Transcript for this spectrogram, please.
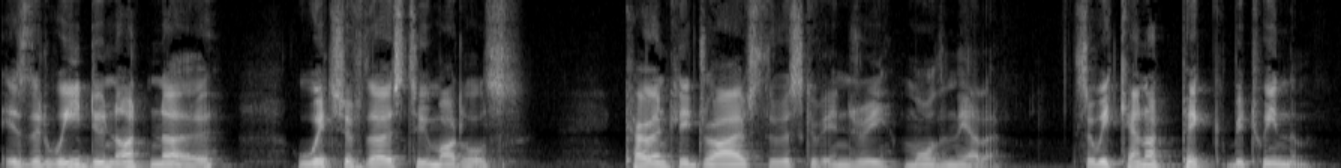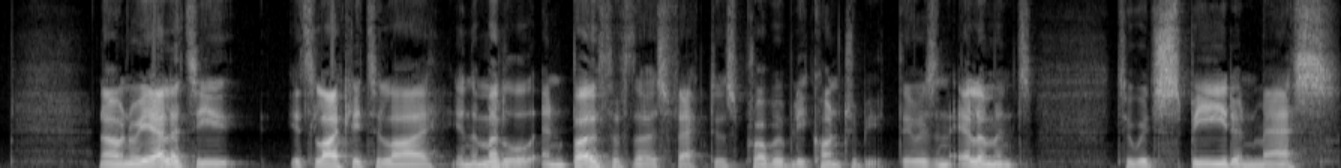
is that we do not know which of those two models currently drives the risk of injury more than the other. So we cannot pick between them. Now, in reality, it's likely to lie in the middle, and both of those factors probably contribute. There is an element to which speed and mass,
